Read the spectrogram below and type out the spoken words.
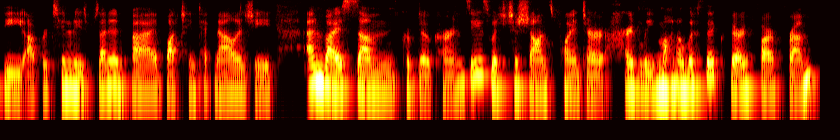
the opportunities presented by blockchain technology and by some cryptocurrencies, which to Sean's point are hardly monolithic, very far from,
